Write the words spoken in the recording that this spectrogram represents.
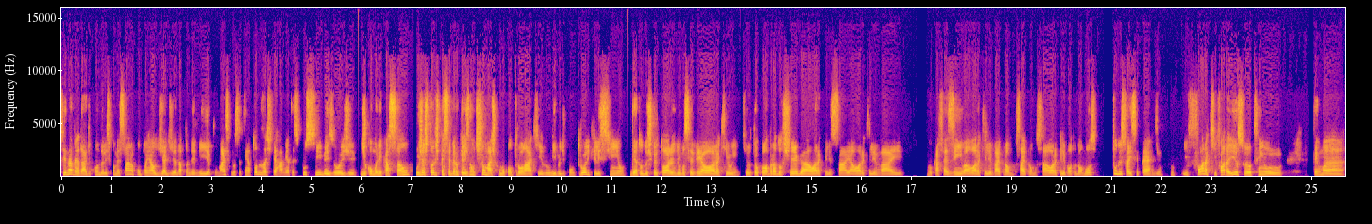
Que, na verdade, quando eles começaram a acompanhar o dia a dia da pandemia, por mais que você tenha todas as ferramentas possíveis hoje de comunicação, os gestores perceberam que eles não tinham mais como controlar aquilo. O nível de controle que eles tinham dentro do escritório, onde você vê a hora que o, que o teu colaborador chega, a hora que ele sai, a hora que ele vai no cafezinho, a hora que ele vai para sai para almoçar, a hora que ele volta do almoço, tudo isso aí se perde. E fora que fora isso, eu tenho tenho uma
